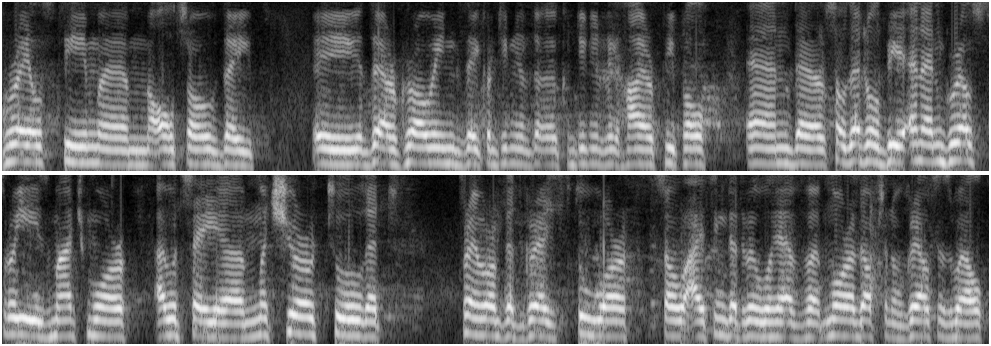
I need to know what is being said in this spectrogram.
Grails team um, also they uh, they are growing. They continue to continually hire people, and uh, so that will be. And then Grails three is much more, I would say, uh, mature tool that framework that Grails 2 were. So I think that we will have uh, more adoption of Grails as well.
